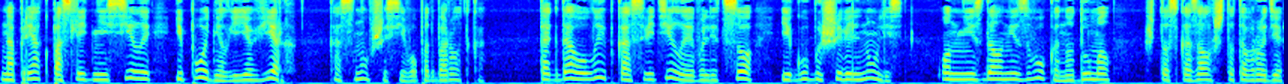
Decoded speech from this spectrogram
напряг последние силы и поднял ее вверх, коснувшись его подбородка. Тогда улыбка осветила его лицо, и губы шевельнулись. Он не издал ни звука, но думал, что сказал что-то вроде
